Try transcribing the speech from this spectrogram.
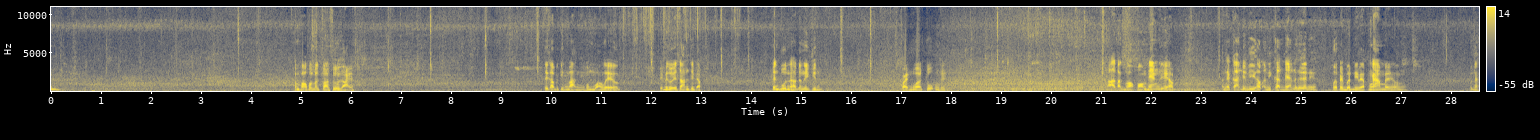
อคำพ่อคนมันสอนสื่อสายที่เขาไปกินบ้านนี่ผมบอกเลยว่าเป็นเมนูอีสานที่แบบ เป็นบุญนะครับต้องได้กินไข่งัวจุจริงปลาตักหนอกหอมแห้งเลยครับบรรยากาศดีดีๆครับ อันนี้กันแดดแล้วเลยนี่เปิดไปเบิร์ดนี่แบบงามไหมครับคุณนะ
